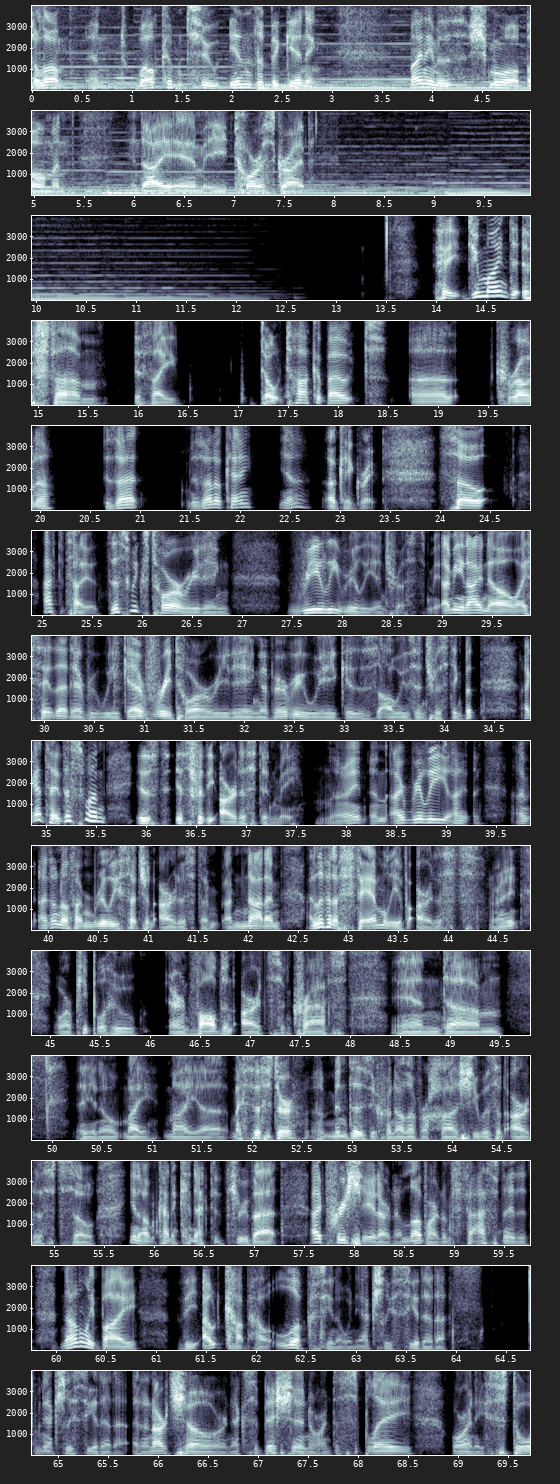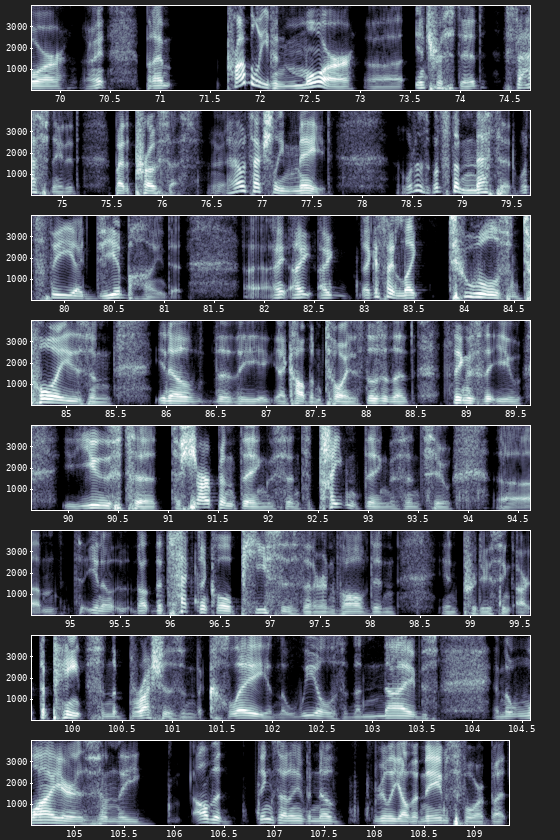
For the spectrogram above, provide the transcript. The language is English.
Shalom, and welcome to In the Beginning. My name is Shmuel Bowman, and I am a Torah scribe. Hey, do you mind if um, if I don't talk about uh, Corona? Is that is that okay? Yeah. Okay, great. So I have to tell you, this week's Torah reading really, really interests me. I mean, I know I say that every week. Every Torah reading of every week is always interesting, but I got to tell you, this one is is for the artist in me. All right, and I really, I, I, I don't know if I'm really such an artist. I'm, I'm not. I'm. I live in a family of artists, right, or people who are involved in arts and crafts, and um, you know, my my uh, my sister uh, Minda Zichrona Livracha, she was an artist, so you know, I'm kind of connected through that. I appreciate art. I love art. I'm fascinated not only by the outcome, how it looks, you know, when you actually see it at a when you actually see it at, a, at an art show or an exhibition or on display or in a store, right? But I'm probably even more uh, interested, fascinated by the process, right? how it's actually made. What is what's the method? What's the idea behind it? I I I, I guess I like tools and toys and you know the the I call them toys. Those are the things that you, use to to sharpen things and to tighten things and to, um, to you know the, the technical pieces that are involved in in producing art. The paints and the brushes and the clay and the wheels and the knives and the wires and the all the things I don't even know really all the names for, but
